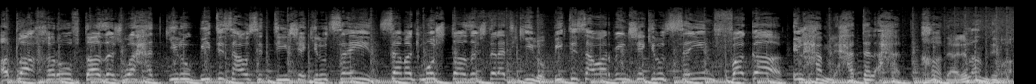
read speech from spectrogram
أضلاع خروف طازج 1 كيلو ب 69 شيكل و90 سمك مشط طازج 3 كيلو ب 49 شيكل و90 فقط. الحملة حتى الأحد. خاضع للأنظمة.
